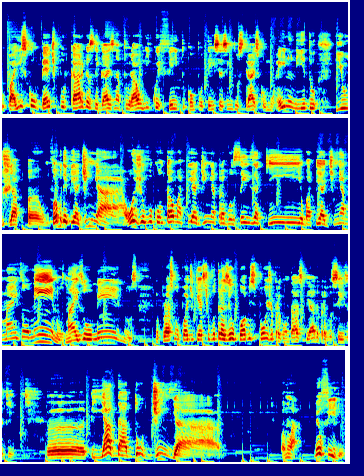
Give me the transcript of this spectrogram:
O país compete por cargas de gás natural liquefeito com potências industriais como o Reino Unido e o Japão. Vamos de piadinha! Hoje eu vou contar uma piadinha para vocês aqui, uma piadinha mais ou menos, mais ou menos. No próximo podcast eu vou trazer o Bob Esponja para contar as piadas para vocês aqui. Uh, piada do dia. Vamos lá. Meu filho,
